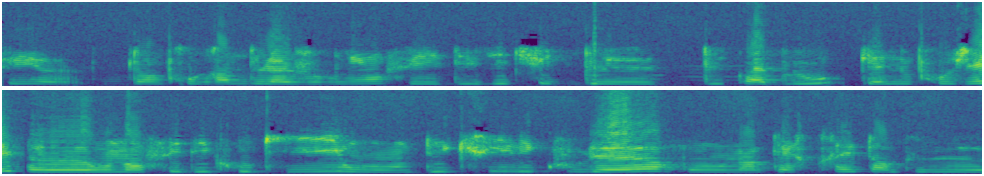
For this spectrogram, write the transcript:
fait euh, dans le programme de la journée, on fait des études de, de tableaux qu'elle nous projette. Euh, on en fait des croquis, on décrit les couleurs, on interprète un peu euh,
